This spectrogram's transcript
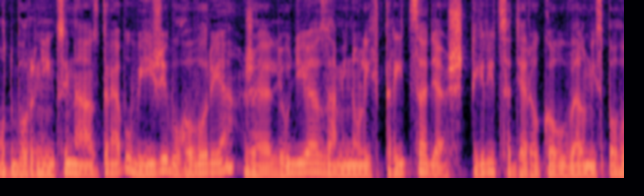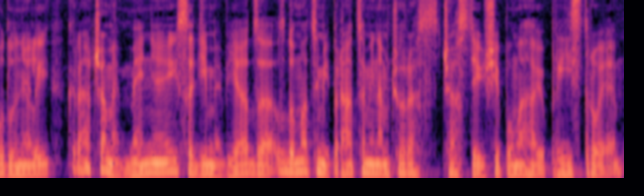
Odborníci na zdravú výživu hovoria, že ľudia za minulých 30 až 40 rokov veľmi spohodlneli, kráčame menej, sedíme viac a s domácimi prácami nám čoraz častejšie pomáhajú prístroje.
